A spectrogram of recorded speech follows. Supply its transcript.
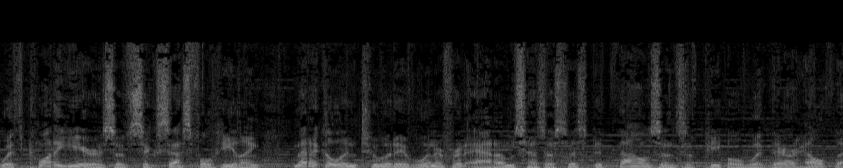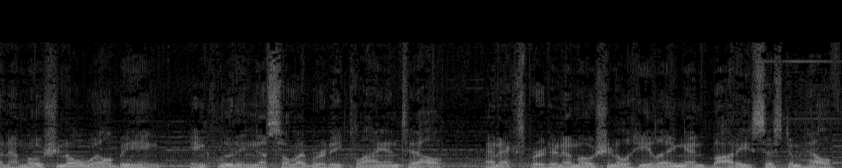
With 20 years of successful healing, medical intuitive Winifred Adams has assisted thousands of people with their health and emotional well being, including a celebrity clientele. An expert in emotional healing and body system health,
